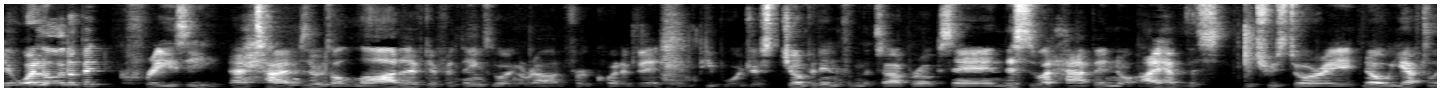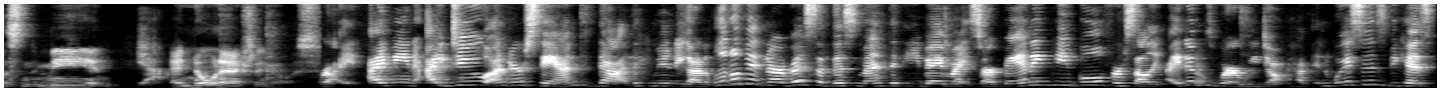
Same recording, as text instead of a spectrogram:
It went a little bit crazy at times. There was a lot of different things going around for quite a bit, and people were just jumping in from the top rope saying, "This is what happened." No, I have this the true story. No, you have to listen to me, and Yeah. and no one actually knows. Right. I mean, I do understand that the community got a little bit nervous that this meant that eBay might start banning people for selling items where we don't have invoices because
